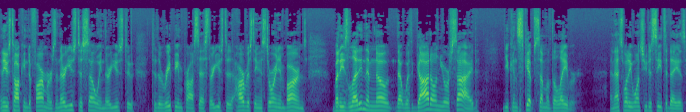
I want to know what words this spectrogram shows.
and he was talking to farmers, and they're used to sowing, they're used to, to the reaping process, they're used to harvesting and storing in barns. But he's letting them know that with God on your side, you can skip some of the labor. And that's what he wants you to see today is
